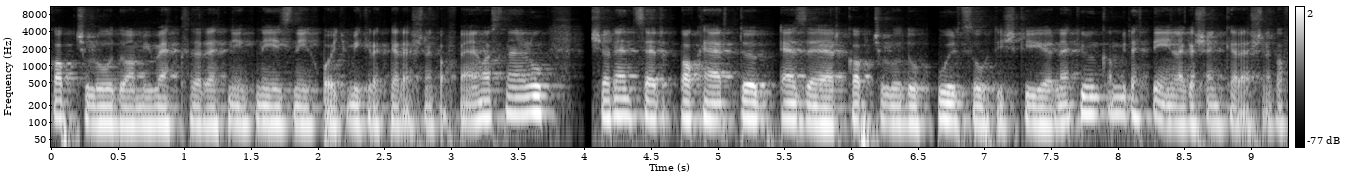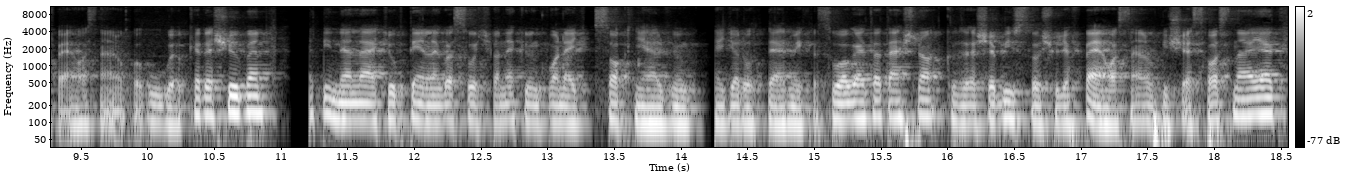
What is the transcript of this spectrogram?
kapcsolódó, ami meg szeretnénk nézni, hogy mikre keresnek a felhasználók, és a rendszer akár több ezer kapcsolódó kulcsszót is kiír nekünk, amire ténylegesen keresnek a felhasználók a Google keresőben. Hát innen látjuk tényleg azt, hogyha nekünk van egy szaknyelvünk egy adott termékre, szolgáltatásra, közel se biztos, hogy a felhasználók is ezt használják,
